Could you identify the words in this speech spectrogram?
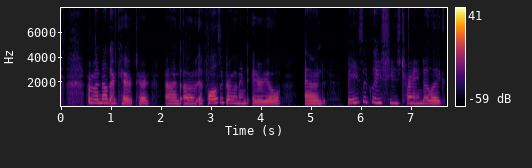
from another character and um, it follows a girl named Ariel and basically she's trying to like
